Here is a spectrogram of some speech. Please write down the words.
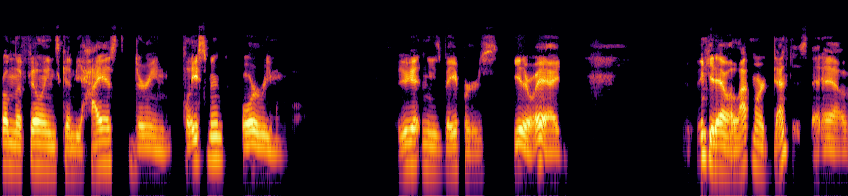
from the fillings can be highest during placement or removal. You're getting these vapors either way. I think you'd have a lot more dentists that have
